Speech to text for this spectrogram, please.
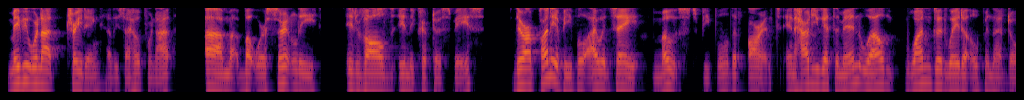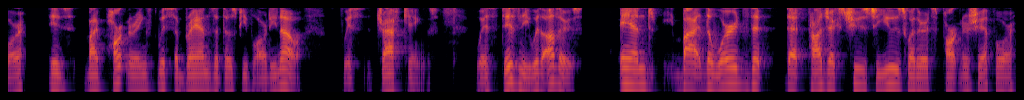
Maybe we're not trading. At least I hope we're not. Um, but we're certainly involved in the crypto space there are plenty of people, I would say most people, that aren't. And how do you get them in? Well, one good way to open that door is by partnering with the brands that those people already know, with DraftKings, with Disney, with others. And by the words that that projects choose to use, whether it's partnership or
